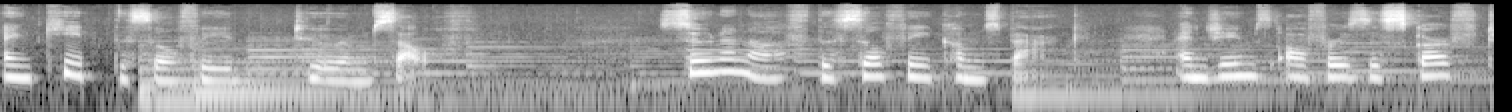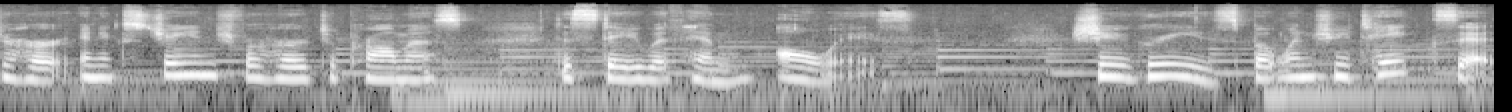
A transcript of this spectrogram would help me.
and keep the sylphide to himself. Soon enough, the sylphide comes back, and James offers the scarf to her in exchange for her to promise to stay with him always. She agrees, but when she takes it,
